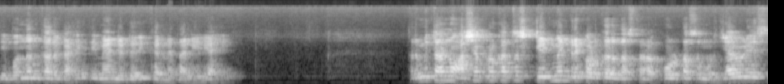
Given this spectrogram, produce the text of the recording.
ते बंधनकारक आहे ते मॅन्डेटरी करण्यात आलेले आहे. तर मित्रांनो अशा प्रकारचं स्टेटमेंट रेकॉर्ड करत असताना कोर्टासमोर ज्यावेळेस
